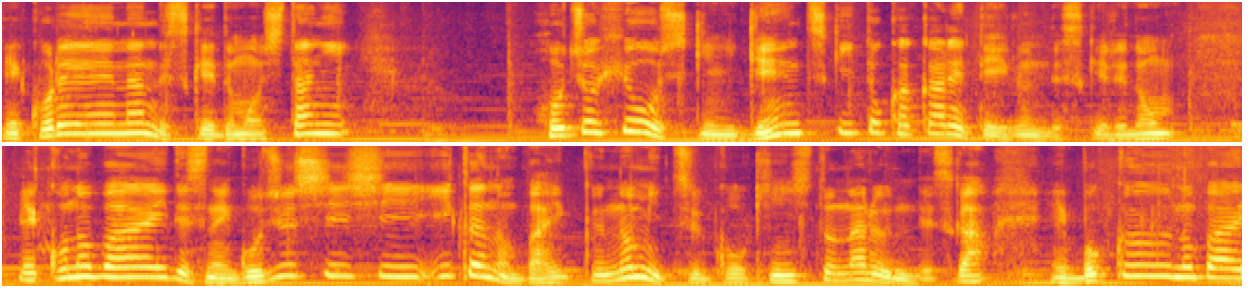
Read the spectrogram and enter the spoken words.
えこれなんですけれども下に補助標識に原付と書かれているんですけれどもこの場合ですね 50cc 以下のバイクのみ通行禁止となるんですが僕の場合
